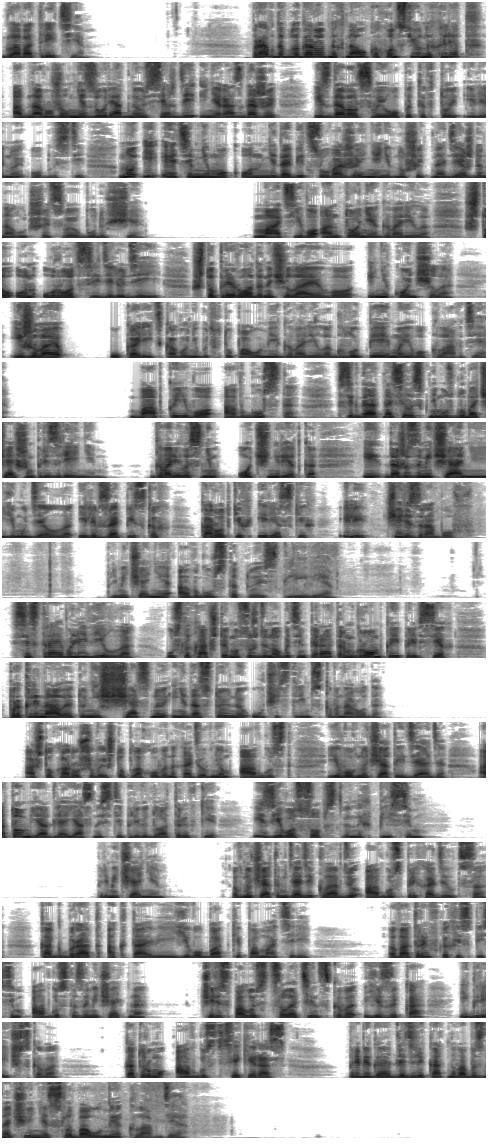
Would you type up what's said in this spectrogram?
Глава третья. Правда, в благородных науках он с юных лет обнаружил незаурядное усердие и не раз даже издавал свои опыты в той или иной области. Но и этим не мог он не добиться уважения, не внушить надежды на лучшее свое будущее. Мать его, Антония, говорила, что он урод среди людей, что природа начала его и не кончила, и, желая укорить кого-нибудь в тупоумии, говорила «глупей моего Клавдия». Бабка его, Августа, всегда относилась к нему с глубочайшим презрением, говорила с ним очень редко и даже замечания ему делала или в записках коротких и резких, или через рабов. Примечание Августа, то есть Ливия. Сестра его Ливилла, услыхав, что ему суждено быть императором, громко и при всех проклинала эту несчастную и недостойную участь римского народа. А что хорошего и что плохого находил в нем Август, его внучатый дядя, о том я для ясности приведу отрывки из его собственных писем. Примечание. Внучатым дяде Клавдию Август приходился как брат Октавии, его бабки по матери. В отрывках из писем Августа замечательно через полосица латинского языка и греческого, которому Август всякий раз — прибегая для деликатного обозначения слабоумия Клавдия.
